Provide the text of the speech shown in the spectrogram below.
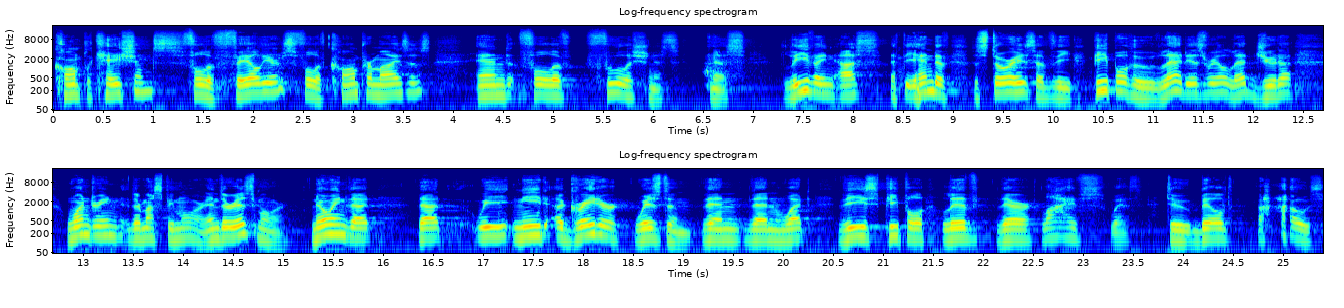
complications, full of failures, full of compromises, and full of foolishness, leaving us at the end of the stories of the people who led Israel, led Judah, wondering there must be more, and there is more, knowing that, that we need a greater wisdom than, than what these people lived their lives with to build the house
